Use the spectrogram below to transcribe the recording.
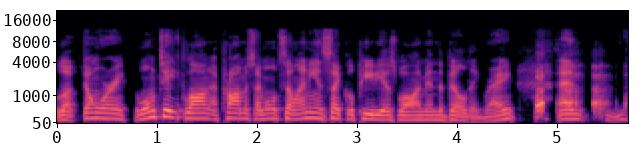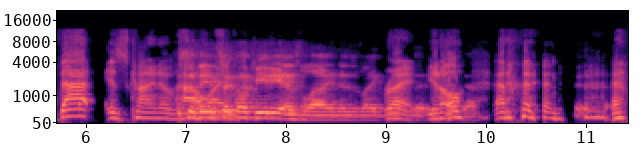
look, don't worry, it won't take long. I promise I won't sell any encyclopedias while I'm in the building, right? And that is kind of so the encyclopedias I, line is like right, the, the, you know, yeah. and and, and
